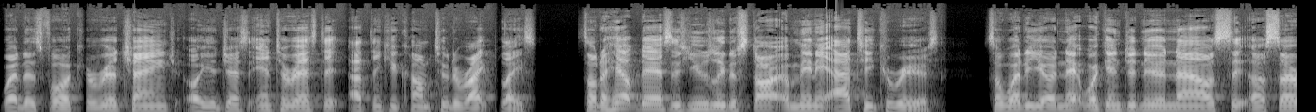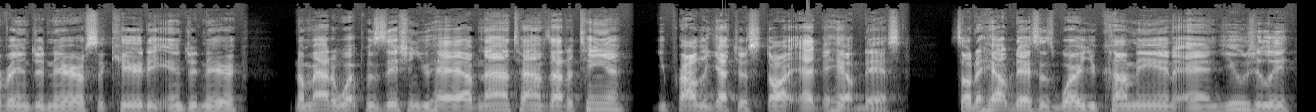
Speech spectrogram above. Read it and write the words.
whether it's for a career change or you're just interested. I think you come to the right place. So, the help desk is usually the start of many IT careers. So, whether you're a network engineer now, a server engineer, a security engineer, no matter what position you have, nine times out of 10, you probably got your start at the help desk. So, the help desk is where you come in and usually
